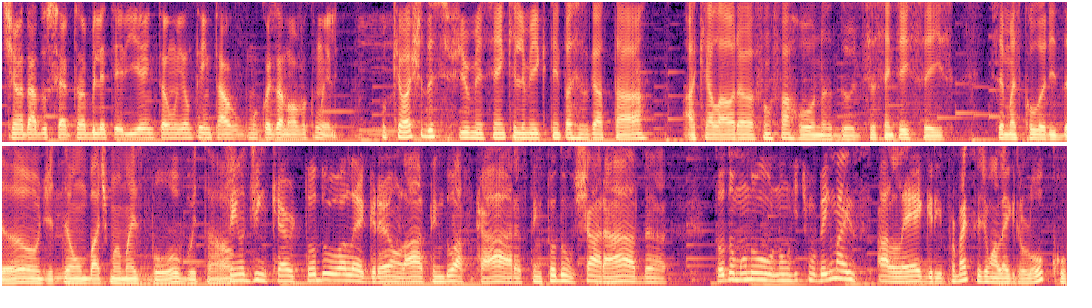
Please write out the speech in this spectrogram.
tinha dado certo na bilheteria, então iam tentar alguma coisa nova com ele. O que eu acho desse filme, assim, é que ele meio que tenta resgatar aquela hora fanfarrona do, de 66. Ser mais coloridão, de ter um Batman mais bobo e tal. Tem o Jim Carrey todo alegrão lá, tem duas caras, tem todo um charada, todo mundo num ritmo bem mais alegre. Por mais que seja um alegre louco.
